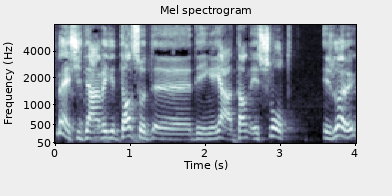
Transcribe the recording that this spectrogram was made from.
nee Zidane, weet je, dat soort eh, dingen. Ja, dan is slot is leuk,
